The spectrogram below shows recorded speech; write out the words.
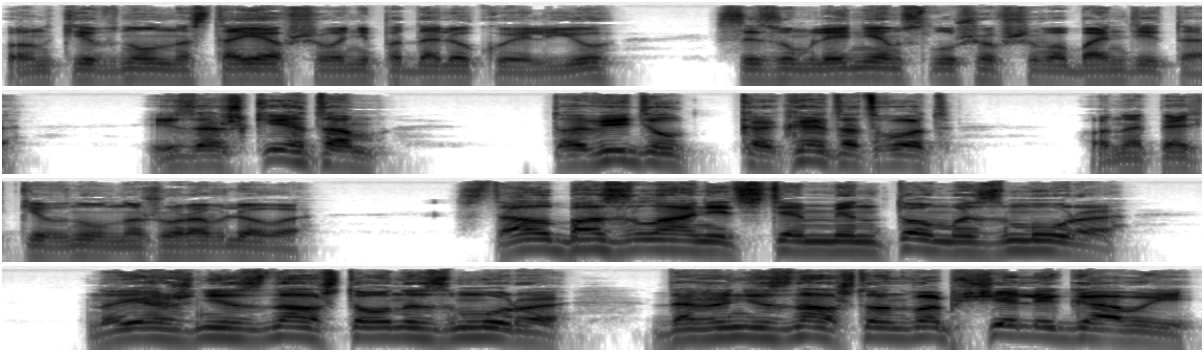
Он кивнул на стоявшего неподалеку Илью, с изумлением слушавшего бандита. «И за шкетом! То видел, как этот вот...» Он опять кивнул на Журавлева. «Стал базланить с тем ментом из Мура. Но я же не знал, что он из Мура, даже не знал, что он вообще легавый!»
